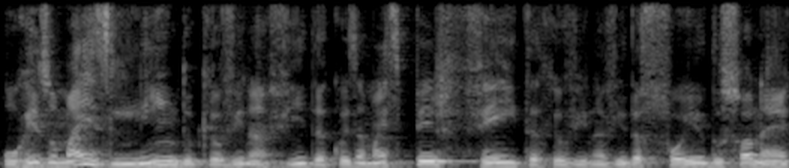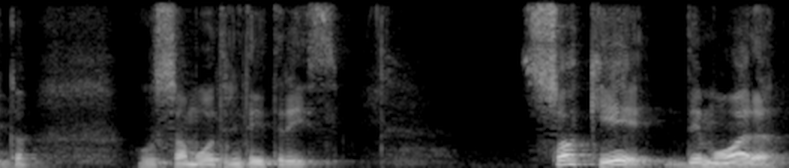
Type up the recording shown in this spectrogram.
o riso mais lindo que eu vi na vida, a coisa mais perfeita que eu vi na vida foi o do Soneca, o Samoa 33. Só que demora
